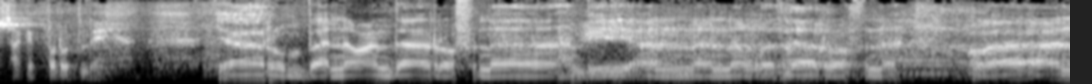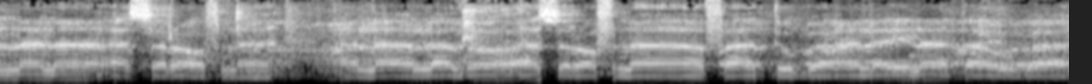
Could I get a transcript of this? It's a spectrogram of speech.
Sakit perut leh. Ya Rabbana anda rofna bi annana rofna وأننا أسرفنا على لذو أسرفنا فتب علينا توبة.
